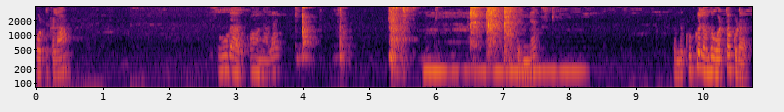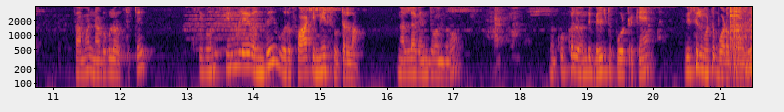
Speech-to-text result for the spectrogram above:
போட்டுக்கலாம். சூடாக இருக்கும். அதனால் வச்சுருங்க. அந்த குக்கரில் வந்து ஒட்டக்கூடாது. ஒட்டாமல் நடுவில் வச்சுட்டு இப்போ வந்து சிம்லேயே வந்து ஒரு ஃபார்ட்டி மினிட்ஸ் விட்டுறலாம் நல்லா வெந்து வந்துடும். இந்த குக்கரில் வந்து பெல்ட் போட்டிருக்கேன். விசில் மட்டும் போடக்கூடாது.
